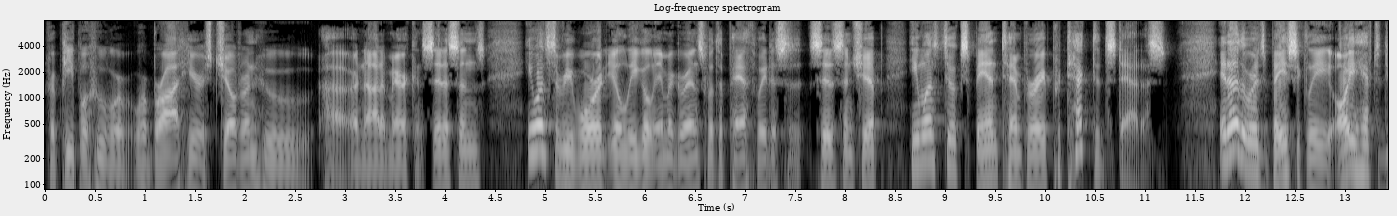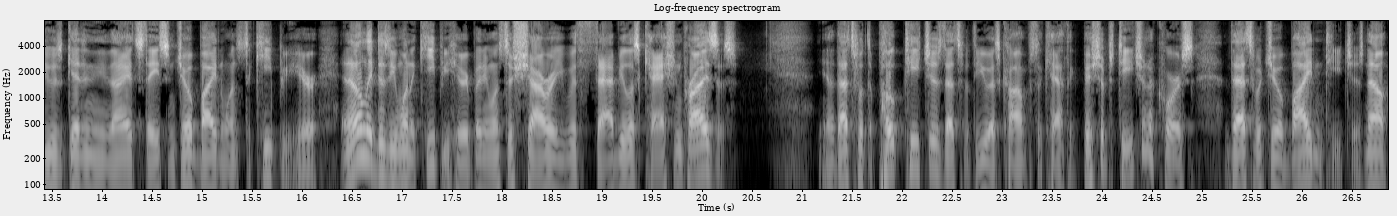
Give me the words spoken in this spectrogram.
for people who were, were brought here as children who uh, are not American citizens. He wants to reward illegal immigrants with a pathway to c- citizenship. He wants to expand temporary protected status. In other words, basically, all you have to do is get in the United States, and Joe Biden wants to keep you here. And not only does he want to keep you here, but he wants to shower you with fabulous cash and prizes. You know, that's what the Pope teaches. That's what the U.S. Conference of Catholic Bishops teach. And of course, that's what Joe Biden teaches. Now,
